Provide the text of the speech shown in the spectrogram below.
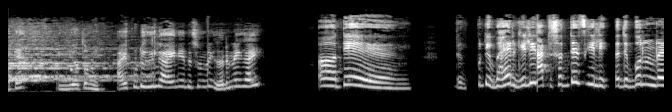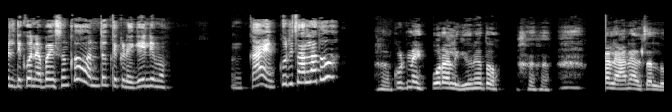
आता येतो मी आई कुठे गेली? आई नाही दिसून नाही घरी नाही काही अं, ते ते कुठे बाहेर गेली? आता सध्याच गेली. कधी बोलून राहिली ती कोण्या बाई संग आणि तो तिकडे गेली मग. अं, काय कुठे चालला तो? हं, कुठं नाही. पोराला घेऊन येतो. आले आणायला चाललो.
